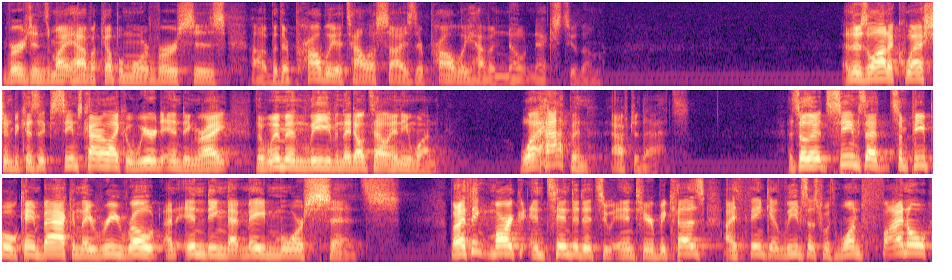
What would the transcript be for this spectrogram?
versions might have a couple more verses, uh, but they're probably italicized. They probably have a note next to them. And there's a lot of question because it seems kind of like a weird ending, right? The women leave and they don't tell anyone. What happened after that? And so it seems that some people came back and they rewrote an ending that made more sense. But I think Mark intended it to end here because I think it leaves us with one final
